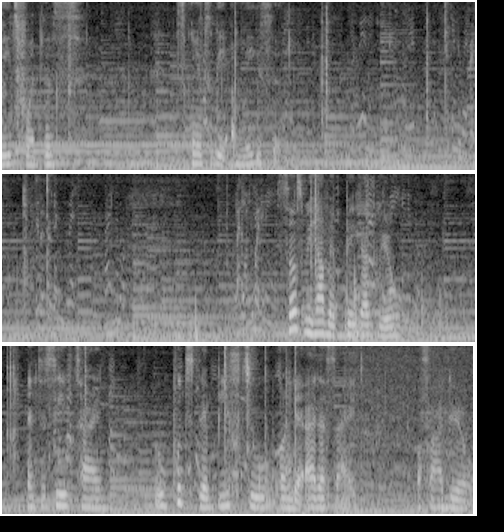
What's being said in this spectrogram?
Wait for this. It's going to be amazing. Since we have a bigger grill and to save time, we'll put the beef too on the other side of our grill.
